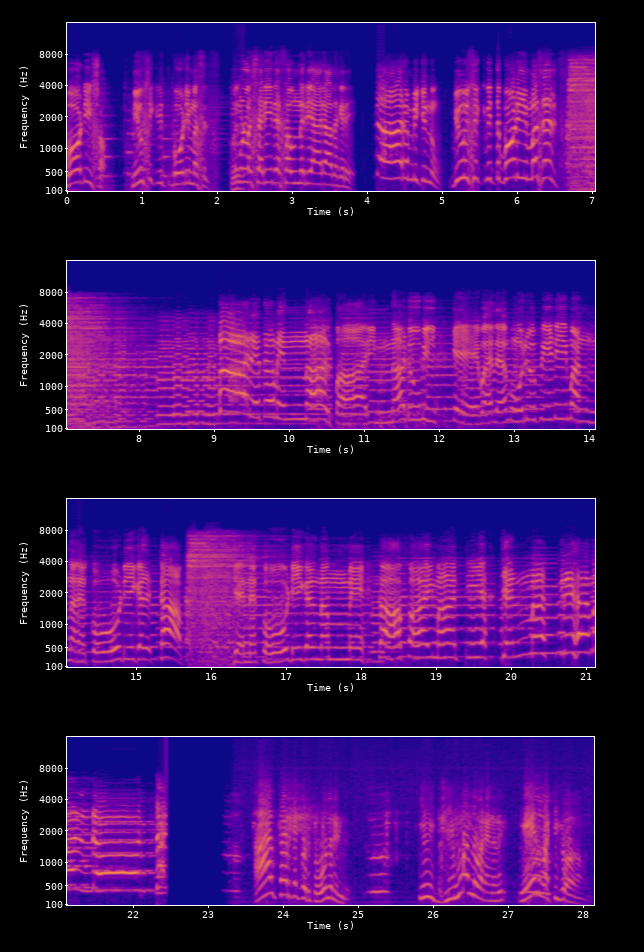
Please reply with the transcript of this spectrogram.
Body show music with body muscles നിങ്ങളുടെ ശരീര സൗന്ദര്യ ആരാധകരെ. ഇത് ആരംഭിക്കുന്നു. മ്യൂസിക് വിത്ത് ബോഡി മസിൽസ് ഭാരതമെന്നാൽ പാരിൻ നടുവിൽ കേവലം ഒരു പിടി മണ്ണ കോടികൾ കാഫ്. ജനകോടികൾ നമ്മെ കാഫായി മാറ്റിയ ജന്മഗൃഹമല്ലോ. ആൾക്കാർക്കൊക്കെ ഒരു തോന്നലുണ്ട്. ഈ ജിം എന്ന് പറയുന്നത് ഏത് പട്ടിക്ക് പോകാമെന്ന്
